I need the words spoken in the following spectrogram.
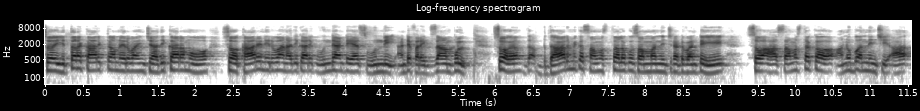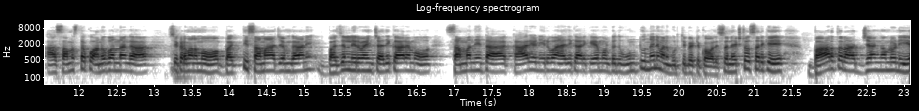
సో ఇతర కార్యక్రమం నిర్వహించే అధికారము సో కార్యనిర్వహణ అధికారికి ఉంది అంటే ఎస్ ఉంది. అంటే ఫర్ ఎగ్జాంపుల్ సో ధార్మిక సంస్థలకు సంబంధించినటువంటి సో ఆ సంస్థకు అనుబంధించి ఆ ఆ సంస్థకు అనుబంధంగా సో ఇక్కడ మనము భక్తి సమాజం కానీ భజనలు నిర్వహించే అధికారము సంబంధిత కార్యనిర్వహణ అధికారికి ఏముంటుంది? ఉంటుందని మనం గుర్తుపెట్టుకోవాలి. సో నెక్స్ట్ ఒకసారికి భారత రాజ్యాంగంలోని ఏ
